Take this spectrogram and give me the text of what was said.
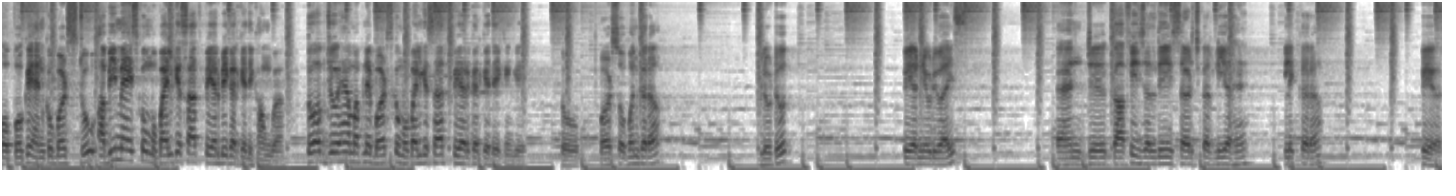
ओप्पो के एनको बर्ड्स टू अभी मैं इसको मोबाइल के साथ पेयर भी करके दिखाऊँगा। तो अब जो है, हम अपने बर्ड्स को मोबाइल के साथ पेयर करके देखेंगे। तो बर्ड्स ओपन करा। Bluetooth pair new device and काफ़ी जल्दी सर्च कर लिया है। क्लिक करा। पेयर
